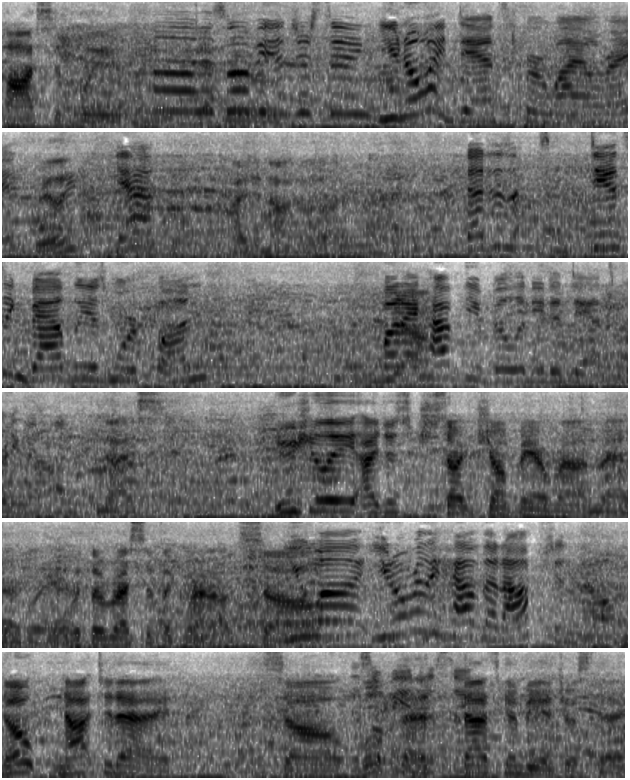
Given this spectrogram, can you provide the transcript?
possibly Oh, this will be interesting. You know, I danced for a while, right? Really? Yeah. I did not know that. That is dancing badly is more fun, but I have the ability to dance pretty well. Nice. Usually I just start jumping around randomly with the rest of the crowd. So You uh, you don't really have that option though. Nope, not today. So well, interesting. that's gonna be interesting.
